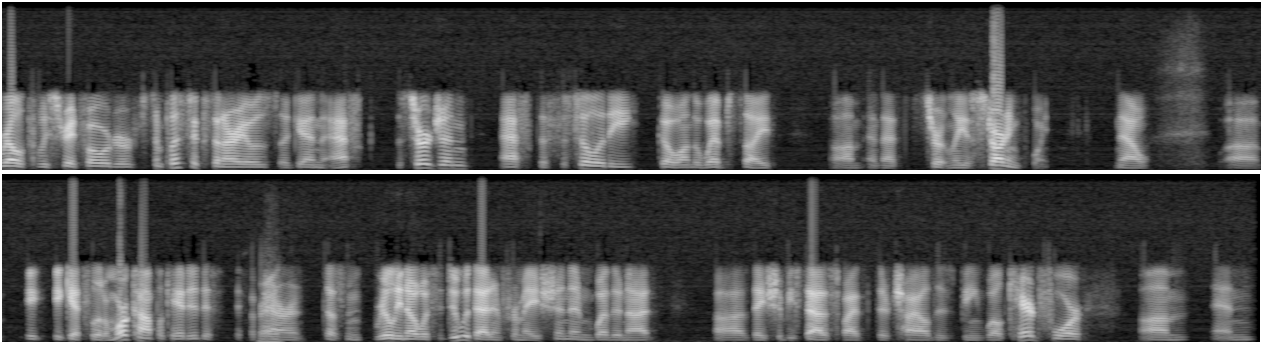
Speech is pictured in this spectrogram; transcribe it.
relatively straightforward or simplistic scenarios, again, ask the surgeon, ask the facility, go on the website, um, and that's certainly a starting point. Now, uh, it, it, gets a little more complicated if, if a right. parent doesn't really know what to do with that information and whether or not uh, they should be satisfied that their child is being well cared for. Um, and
